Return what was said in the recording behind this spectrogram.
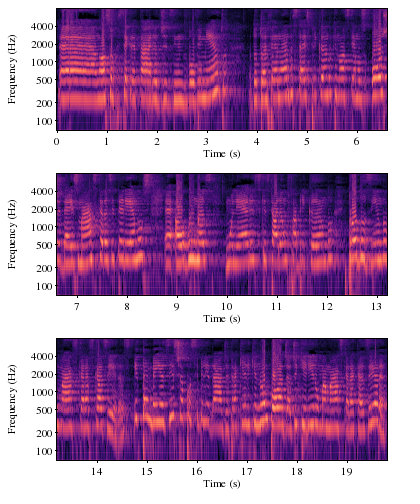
É, nosso secretário de Desenvolvimento, doutor Fernando, está explicando que nós temos hoje 10 máscaras e teremos é, algumas mulheres que estarão fabricando, produzindo máscaras caseiras. E também existe a possibilidade para aquele que não pode adquirir uma máscara caseira,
